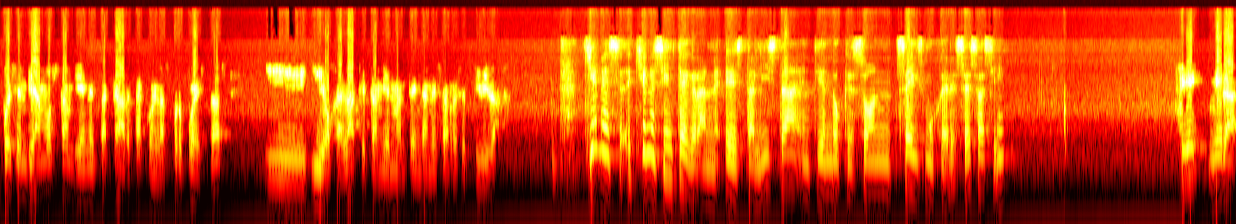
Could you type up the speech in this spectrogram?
pues enviamos también esta carta con las propuestas y, y ojalá que también mantengan esa receptividad. ¿Quiénes, ¿Quiénes integran esta lista? Entiendo que son seis mujeres, ¿es así? Sí, mira,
